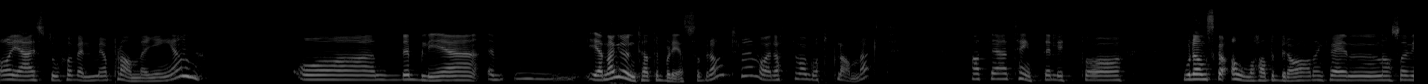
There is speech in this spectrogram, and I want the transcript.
og jeg sto for veldig mye av planleggingen. Og det ble En av grunnene til at det ble så bra, tror jeg var at det var godt planlagt. At jeg tenkte litt på hvordan skal alle ha det bra den kvelden, osv.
